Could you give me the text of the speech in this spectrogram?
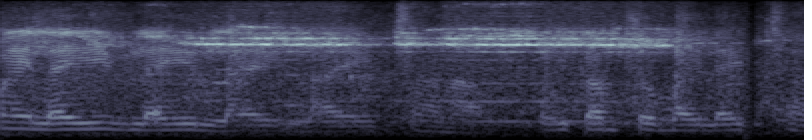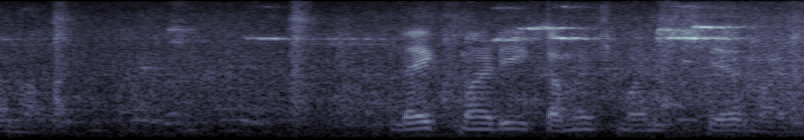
my live live live welcome to my life channel like ಮಾಡಿ ಕಮೆಂಟ್ಸ್ ಮಾಡಿ ಶೇರ್ ಮಾಡಿ.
